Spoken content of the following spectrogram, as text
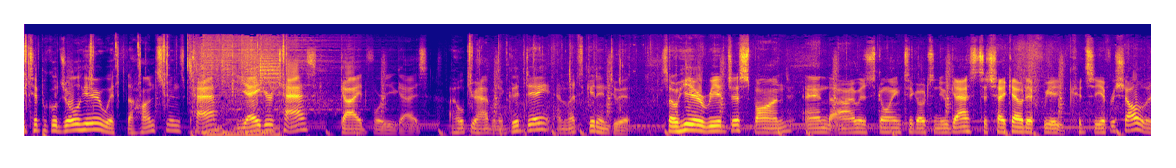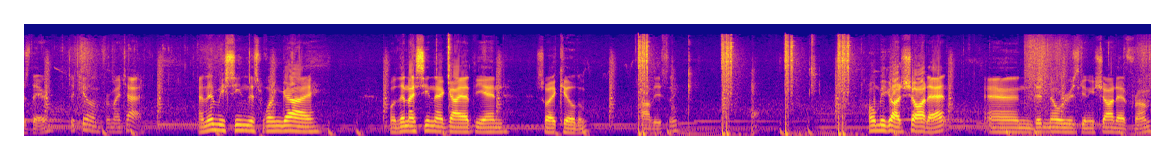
typical Joel here with the Huntsman's Path Jaeger Task guide for you guys. I hope you're having a good day and let's get into it. So here we had just spawned and I was going to go to New Gas to check out if we could see if Rashal was there to kill him for my task. And then we seen this one guy. Well then I seen that guy at the end so I killed him. Obviously. Homie got shot at and didn't know where he was getting shot at from.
